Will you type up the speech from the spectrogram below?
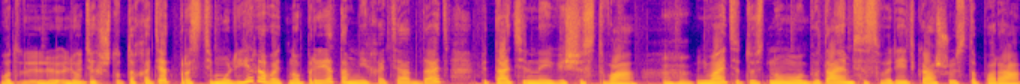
Вот лю- люди что-то хотят простимулировать, но при этом не хотят дать питательные вещества. Мгм. Понимаете? То есть, ну, мы пытаемся сварить кашу из топора,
